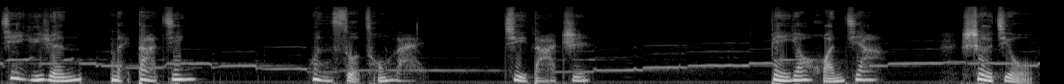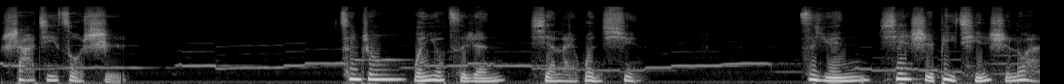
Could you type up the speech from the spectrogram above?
见渔人，乃大惊，问所从来，具答之。便邀还家，设酒杀鸡作食。村中闻有此人，先来问讯。自云先是避秦时乱，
